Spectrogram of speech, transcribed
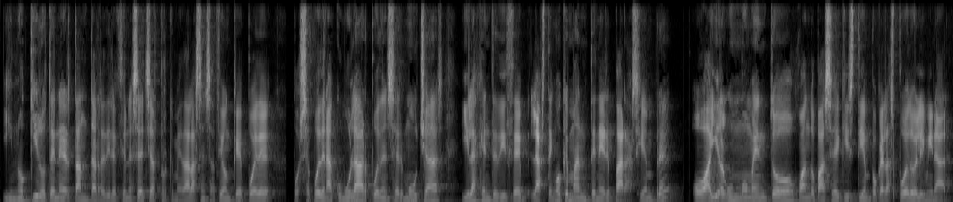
y no quiero tener tantas redirecciones hechas porque me da la sensación que puede, pues se pueden acumular, pueden ser muchas y la gente dice, ¿las tengo que mantener para siempre? ¿O hay algún momento cuando pase X tiempo que las puedo eliminar?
